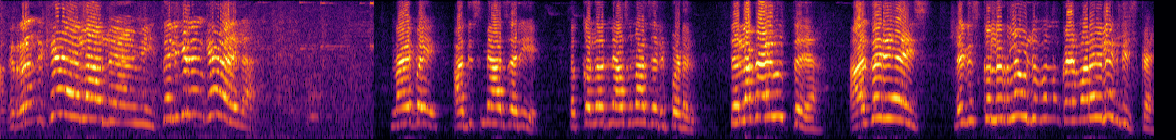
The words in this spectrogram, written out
अगं रंग खेळायला आलोय आम्ही. चल की रंग खेळायला. नाही बाई आधीच मी आजारी आहे. तर कलरने अजून आजारी पडेल. त्याला काय होतं या आजारी आहेस. लगेच कलर लावले म्हणून काय मारायला लागलीस काय?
